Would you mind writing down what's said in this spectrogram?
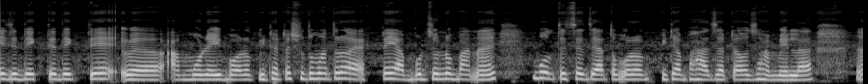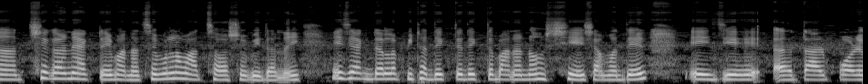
এই যে দেখতে দেখতে আম্মুর এই বড় পিঠাটা শুধুমাত্র একটাই আব্বুর জন্য বানায়। বলতেছে যে এত বড় পিঠা ভাজাটাও ঝামেলা। সে কারণে একটাই বানাচ্ছে। বললাম আচ্ছা অসুবিধা নেই। এই যে এক ডালা পিঠা দেখতে দেখতে বানানো শেষ আমাদের। এই যে তারপরে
